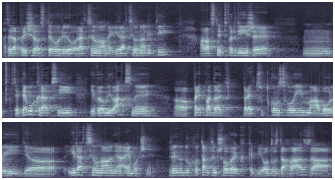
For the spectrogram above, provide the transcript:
A teda prišiel s teóriou racionálnej iracionality a vlastne tvrdí, že mm, v tej demokracii je veľmi lacné uh, prepadať predsudkom svojim a voliť uh, iracionálne a emočne. Že jednoducho tam ten človek, keby odozdá hlas a,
